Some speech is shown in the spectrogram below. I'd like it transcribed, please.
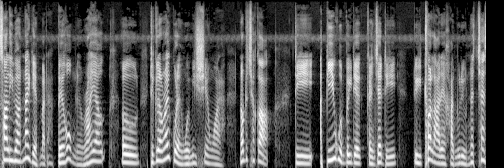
ဆာလီဘာနှိုက်တယ်မှတ်တာဘယ်ဟုတ်မလဲ Raya ဟိုဒီ ground right ကိုယ်တိုင်ဝင်ပြီးရှင်းသွားတာနောက်တစ်ချက်ကဒီအပြေးဝင်ပိတ်တဲ့ကန်ချက်တွေဒီထွက်လာတဲ့ဟာမျိုးတွေကိုနှစ်ချက်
